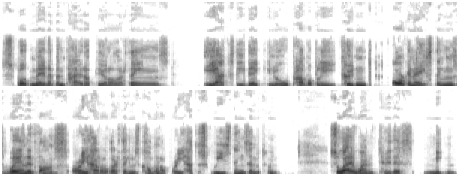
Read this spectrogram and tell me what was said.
Spud may have been tied up doing other things. He actually, like, you know, probably couldn't organise things way in advance, or he had other things coming up where he had to squeeze things in between. So I went to this meeting,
